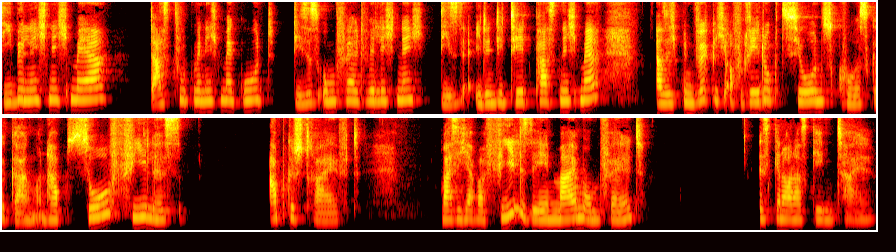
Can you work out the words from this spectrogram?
die will ich nicht mehr, das tut mir nicht mehr gut, dieses Umfeld will ich nicht, diese Identität passt nicht mehr. Also ich bin wirklich auf Reduktionskurs gegangen und habe so vieles abgestreift. Was ich aber viel sehe in meinem Umfeld, ist genau das Gegenteil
